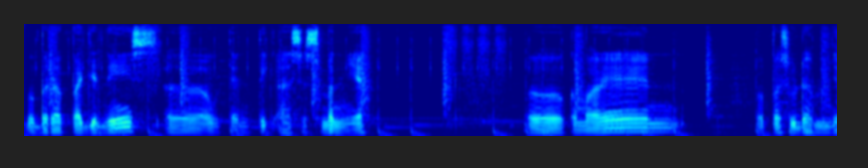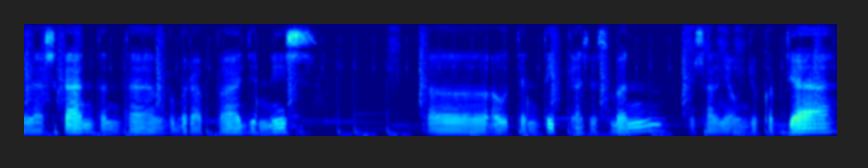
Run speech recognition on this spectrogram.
beberapa jenis uh, authentic assessment ya. Uh, kemarin Bapak sudah menjelaskan tentang beberapa jenis uh, authentic assessment, misalnya unjuk kerja,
